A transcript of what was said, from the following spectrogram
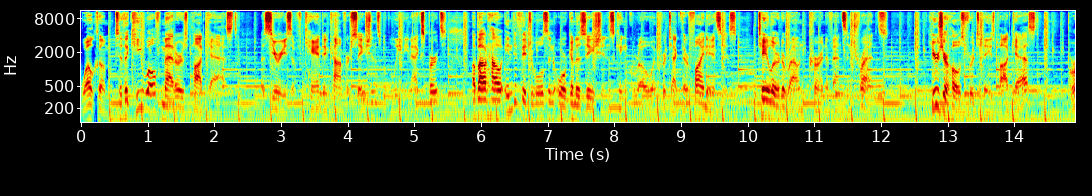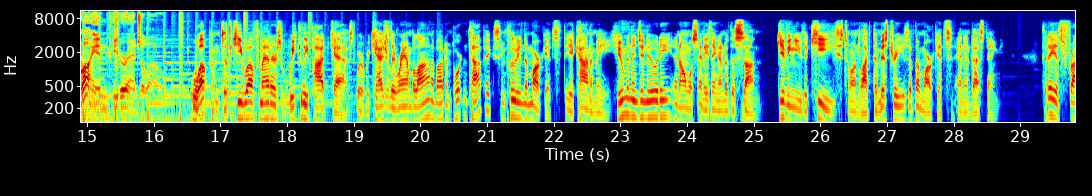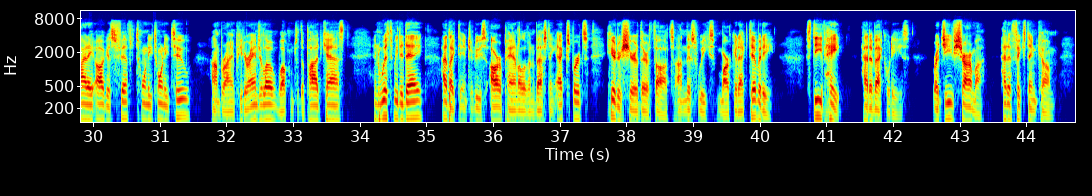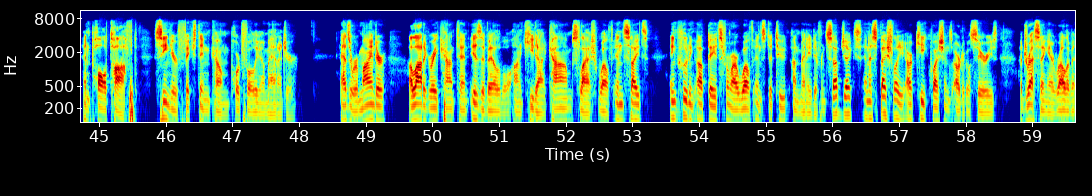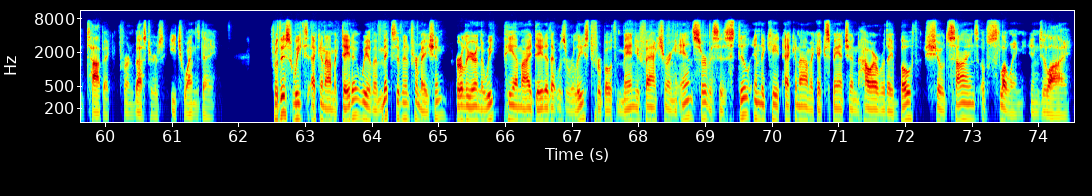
Welcome to the Key Wealth Matters podcast, a series of candid conversations with leading experts about how individuals and organizations can grow and protect their finances, tailored around current events and trends. Here's your host for today's podcast, Brian Pietrangelo. Welcome to the Key Wealth Matters weekly podcast, where we casually ramble on about important topics, including the markets, the economy, human ingenuity, and almost anything under the sun, giving you the keys to unlock the mysteries of the markets and investing. Today is Friday, August 5th, 2022. I'm Brian Pietrangelo. Welcome to the podcast. And with me today, I'd like to introduce our panel of investing experts here to share their thoughts on this week's market activity. Steve Hoedt, Head of Equities, Rajiv Sharma, Head of Fixed Income, and Paul Toft, Senior Fixed Income Portfolio Manager. As a reminder, a lot of great content is available on key.com slash wealth insights, including updates from our Wealth Institute on many different subjects, and especially our Key Questions article series addressing a relevant topic for investors each Wednesday. For this week's economic data, we have a mix of information. Earlier in the week, PMI data that was released for both manufacturing and services still indicate economic expansion. However, they both showed signs of slowing in July.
